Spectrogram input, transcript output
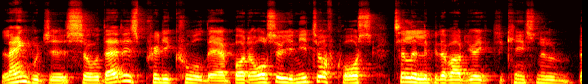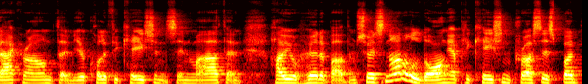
languages. So that is pretty cool there. But also you need to, of course, tell a little bit about your educational background and your qualifications in math and how you heard about them. So it's not a long application process, but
